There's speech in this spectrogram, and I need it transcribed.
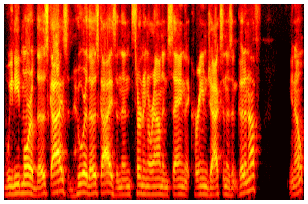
we need more of those guys. And who are those guys? And then turning around and saying that Kareem Jackson isn't good enough. You know,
